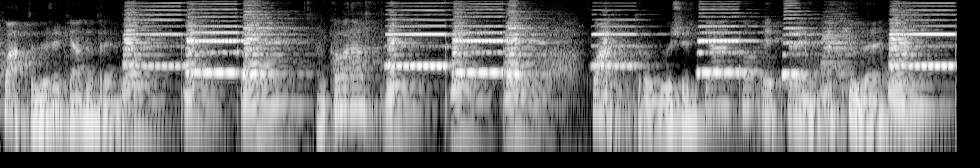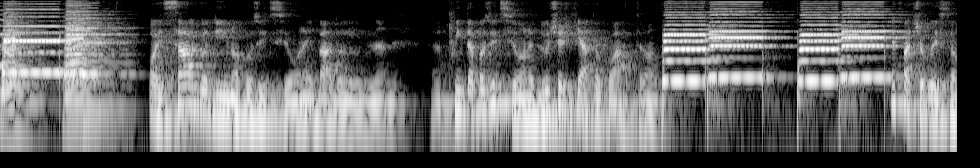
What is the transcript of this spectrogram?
4, 2 cerchiato, 3. Ancora. 4 2 cerchiato e 3 a chiudere poi salgo di una posizione vado in eh, quinta posizione 2 cerchiato 4 e faccio questo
